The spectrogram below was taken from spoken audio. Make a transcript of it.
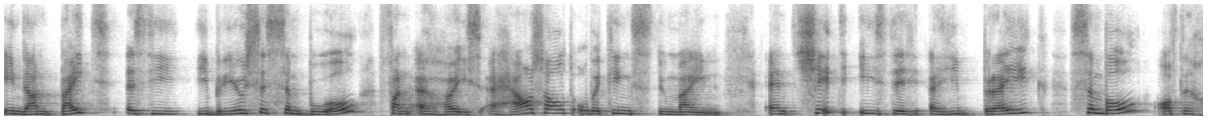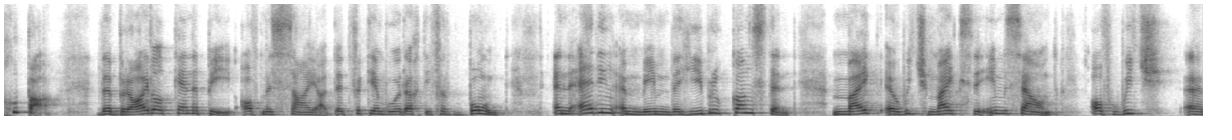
En dan byt is die Hebreëse simbool van 'n huis, a household or the king's domain. And chet is the a Hebraic symbol of the chuppah the bridal canopy of Messiah. Dit verteenwoordig die verbond. And adding a mem, the Hebrew constant, make uh, which makes the m sound of which uh,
